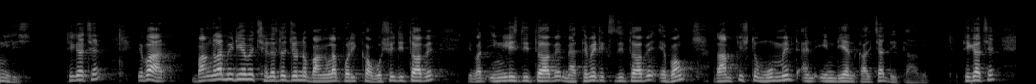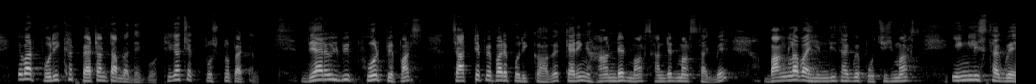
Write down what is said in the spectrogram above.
ইংলিশ। ঠিক আছে? এবার বাংলা মিডিয়ামে ছেলেদের জন্য বাংলা পরীক্ষা অবশ্যই দিতে হবে। এবার ইংলিশ দিতে হবে ম্যাথামেটিক্স দিতে হবে এবং Ramakrishna movement and Indian culture দিতে হবে। ঠিক আছে? এবার পরীক্ষার প্যাটার্নটা আমরা দেখব, ঠিক আছে? প্রশ্ন pattern there will be four papers চারটে পেপারে পরীক্ষা হবে carrying hundred marks hundred marks থাকবে, বাংলা বা হিন্দি থাকবে পঁচিশ মার্কস ইংলিশ থাকবে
